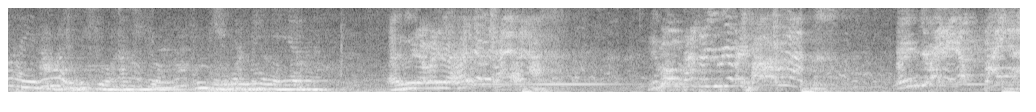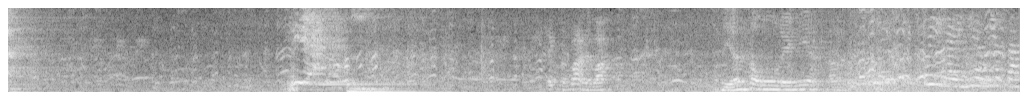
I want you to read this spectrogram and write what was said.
อะไรนะไม่ชัวร์ค่ะชัวร์ไม่เห็นมันไม่เลยอะไอ้คือจะไปไหนจะไปไหนนะนี่มองท่านจะอยู่จะไปเช้านะมึงจะไปไหนก็ไปอะเฮ้ยมันว่าอะไรวะ เสียทรงเลยเนี่ยเฮ้ยไงเนี่ยเมียตา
